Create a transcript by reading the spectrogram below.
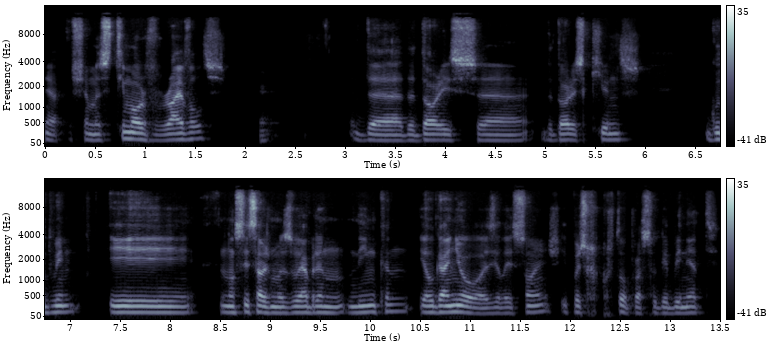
Yeah, Chama-se Team of Rivals da, da Doris, uh, da Doris Kearns Goodwin e não sei se sabes, mas o Abraham Lincoln ele ganhou as eleições e depois recortou para o seu gabinete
